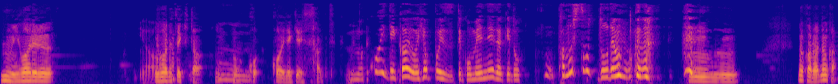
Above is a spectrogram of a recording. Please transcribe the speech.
うん、言われる。言われてきた。うんこ声でけえしさって。まあ、声でかいわ、100歩譲ってごめんね、だけど、楽しそうどうでもよくない。うんうん。だから、なんか、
